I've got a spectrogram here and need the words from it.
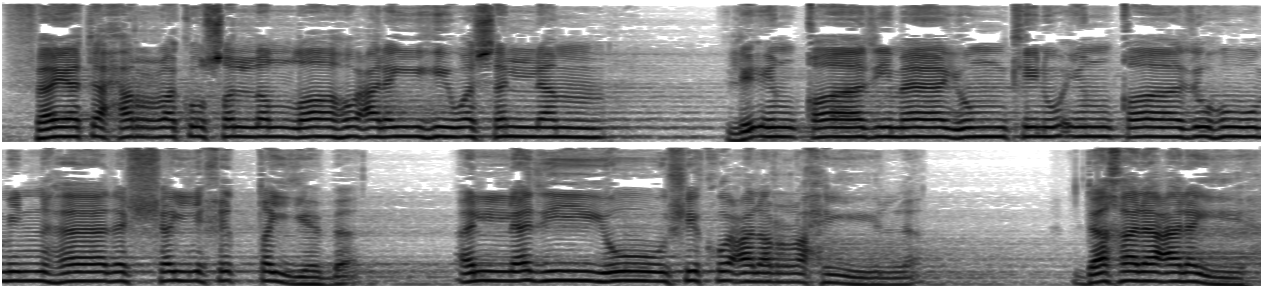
فيتحرك صلى الله عليه وسلم لانقاذ ما يمكن انقاذه من هذا الشيخ الطيب الذي يوشك على الرحيل دخل عليه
